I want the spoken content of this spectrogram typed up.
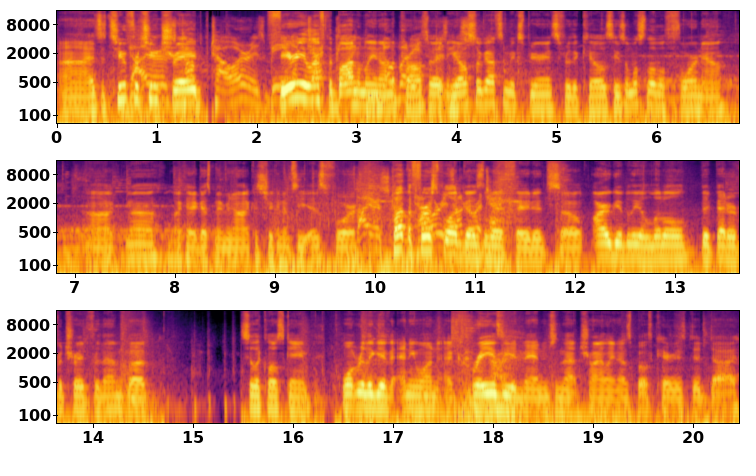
uh, it's a two for two trade. Theory left the bottom lane on the Prophet. Business. He also got some experience for the kills. He's almost level 4 now. Uh, no, okay, I guess maybe not, because Chicken MC is 4. But the first blood goes the way it faded, so arguably a little bit better of a trade for them, but still a close game. Won't really give anyone a crazy advantage in that tri lane, as both carries did die.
